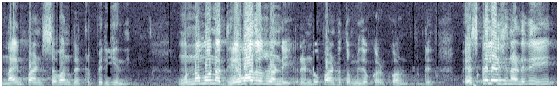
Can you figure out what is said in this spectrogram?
నైన్ పాయింట్ సెవెన్ రెట్లు పెరిగింది. మొన్న మొన్న దేవాదులు చూడండి రెండు పాయింట్ తొమ్మిది ఒక ఎస్కలేషన్ అనేది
